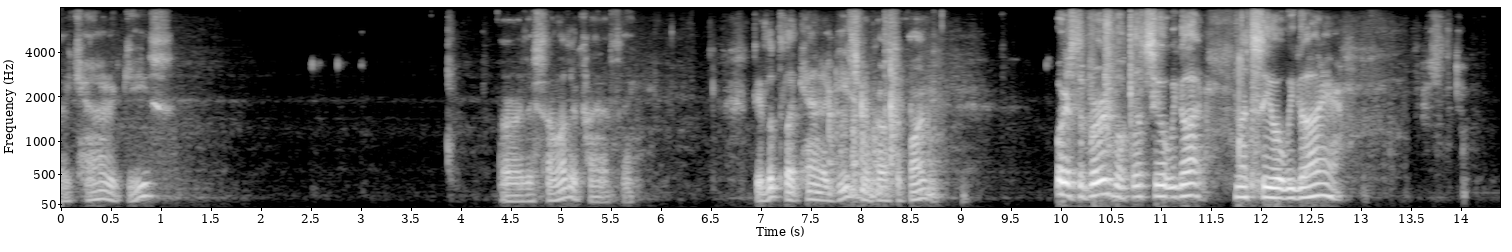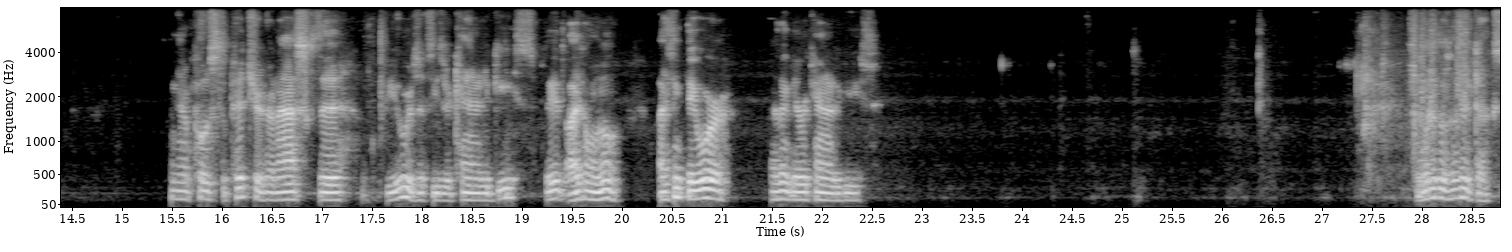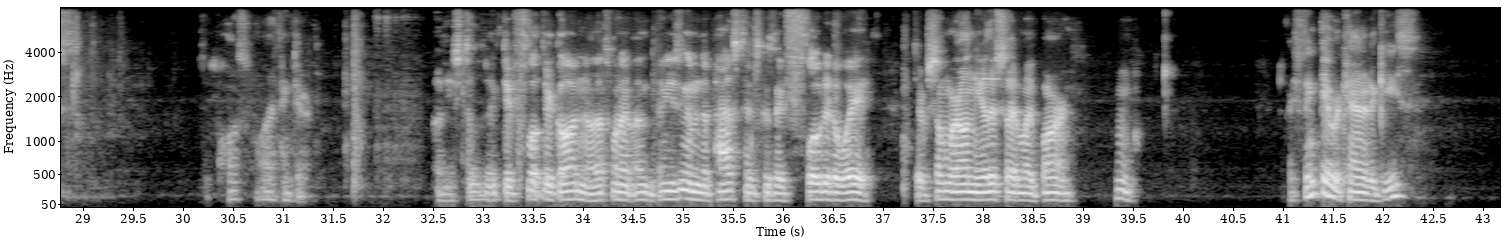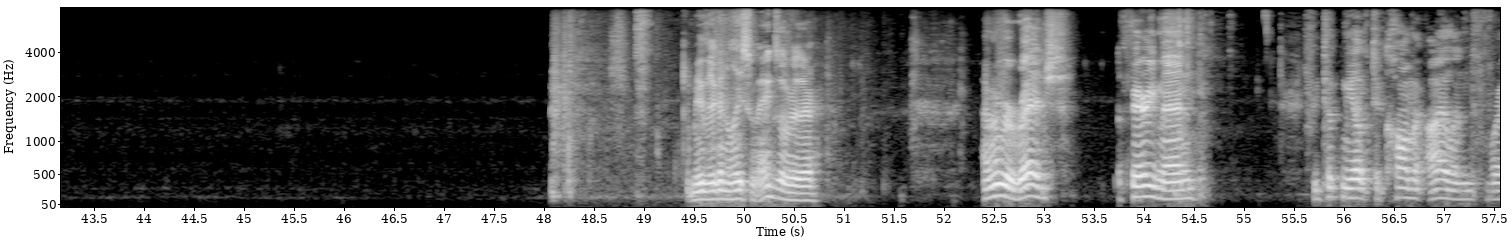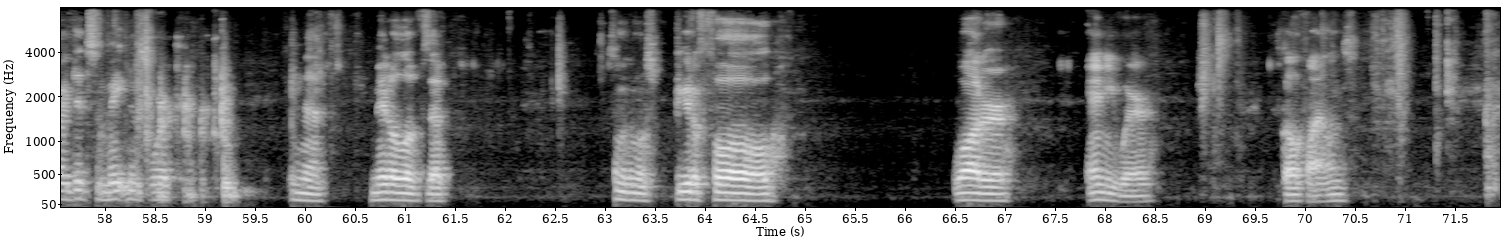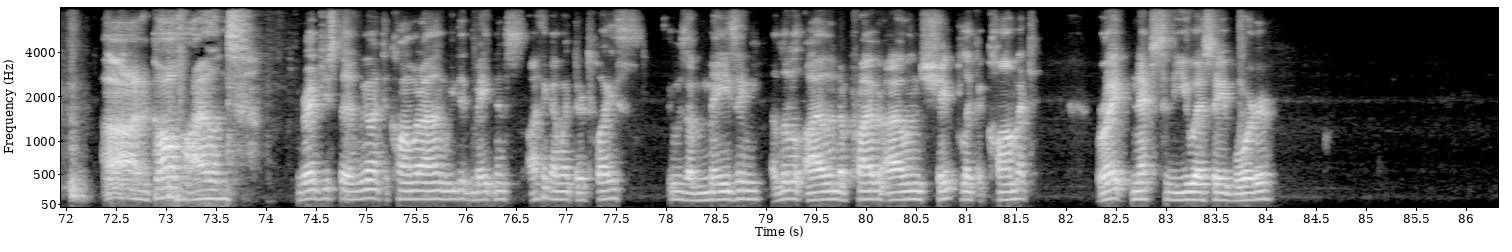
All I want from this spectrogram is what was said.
Are they Canada geese? Or are they some other kind of thing? They look like Canada geese from across the pond. Where's the bird book? Let's see what we got. Let's see what we got here. I'm gonna post the picture and ask the viewers if these are Canada geese. They, I don't know. I think they were. I think they were Canada geese. What are those other ducks? Possible? I think they're. Are they still like they're float? They're gone now. That's when I'm, I'm, I'm using them in the past tense because they floated away. They're somewhere on the other side of my barn. Hmm. I think they were Canada geese. Maybe they're gonna lay some eggs over there. I remember Reg, the ferryman, who took me out to Comet Island where I did some maintenance work in the middle of the some of the most beautiful water anywhere. Gulf Islands. Ah, the Gulf Islands. Reg used to we went to Comet Island, we did maintenance. I think I went there twice. It was amazing. A little island, a private island shaped like a comet, right next to the USA border,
